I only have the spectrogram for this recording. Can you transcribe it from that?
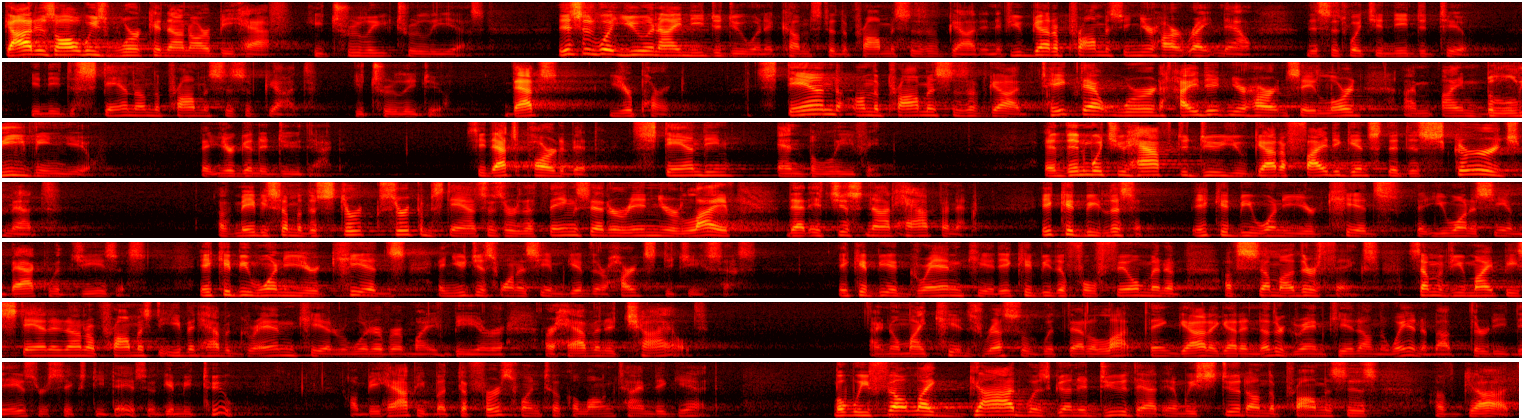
God is always working on our behalf. He truly, truly is. This is what you and I need to do when it comes to the promises of God. And if you've got a promise in your heart right now, this is what you need to do. You need to stand on the promises of God. You truly do. That's your part. Stand on the promises of God. Take that word, hide it in your heart, and say, Lord, I'm, I'm believing you that you're going to do that. See, that's part of it standing and believing. And then what you have to do, you've got to fight against the discouragement of maybe some of the circumstances or the things that are in your life that it's just not happening. It could be, listen, it could be one of your kids that you want to see them back with Jesus. It could be one of your kids and you just want to see them give their hearts to Jesus. It could be a grandkid. It could be the fulfillment of, of some other things. Some of you might be standing on a promise to even have a grandkid or whatever it might be, or, or having a child. I know my kids wrestled with that a lot. Thank God I got another grandkid on the way in about 30 days or 60 days. So give me two. I'll be happy. But the first one took a long time to get. But we felt like God was going to do that, and we stood on the promises of God.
